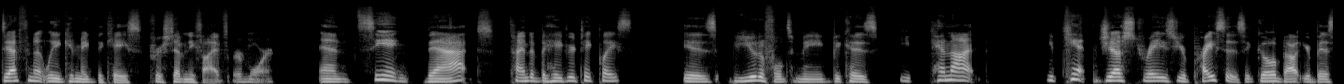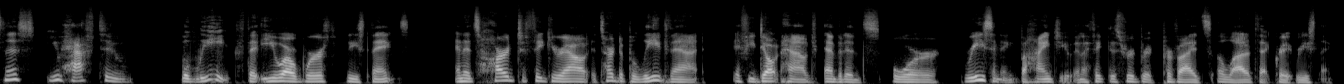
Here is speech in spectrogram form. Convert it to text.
definitely can make the case for 75 or more. And seeing that kind of behavior take place is beautiful to me because you cannot, you can't just raise your prices and go about your business. You have to believe that you are worth these things. And it's hard to figure out, it's hard to believe that if you don't have evidence or reasoning behind you. And I think this rubric provides a lot of that great reasoning.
